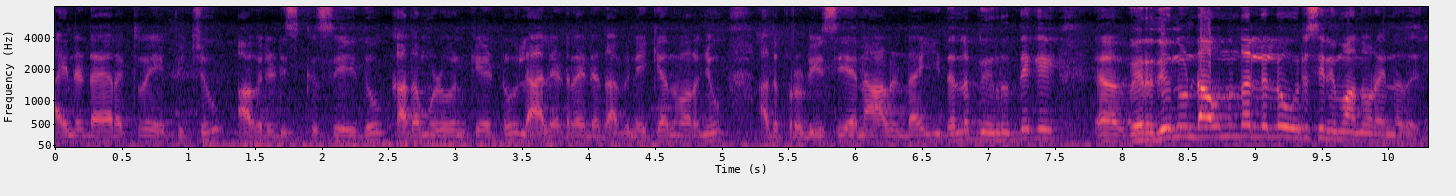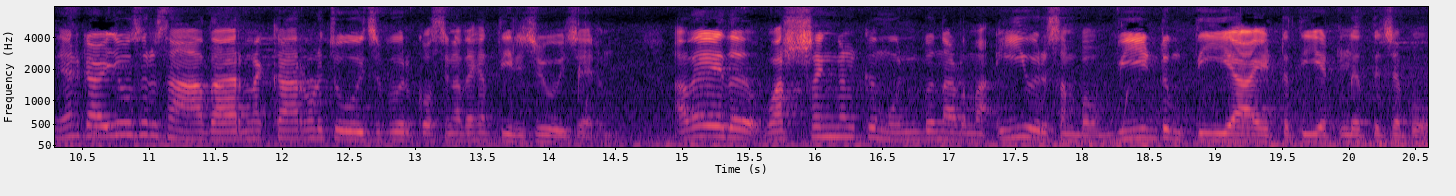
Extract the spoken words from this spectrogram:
അതിന്റെ ഡയറക്ടറെ ഏൽപ്പിച്ചു അവർ ഡിസ്കസ് ചെയ്തു കഥ മുഴുവൻ കേട്ടു ലാലേട്ടൻ അതിന്റെ അത് അഭിനയിക്കാന്ന് പറഞ്ഞു അത് പ്രൊഡ്യൂസ് ചെയ്യാൻ ആളുണ്ടായി. ഇതെല്ലാം വെറുതെ വെറുതെ ഒന്നും ഉണ്ടാവുന്നതല്ലല്ലോ ഒരു സിനിമ എന്ന് പറയുന്നത്. ഞാൻ കഴിഞ്ഞ ദിവസം ഒരു സാധാരണക്കാരനോട് ചോദിച്ചപ്പോൾ ഒരു ക്വസ്റ്റ്യൻ അദ്ദേഹം തിരിച്ചു ചോദിച്ചായിരുന്നു. അതായത് വർഷങ്ങൾക്ക് മുൻപ് നടന്ന ഈ ഒരു സംഭവം വീണ്ടും തീയായിട്ട് തിയേറ്ററിൽ എത്തിച്ചപ്പോൾ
